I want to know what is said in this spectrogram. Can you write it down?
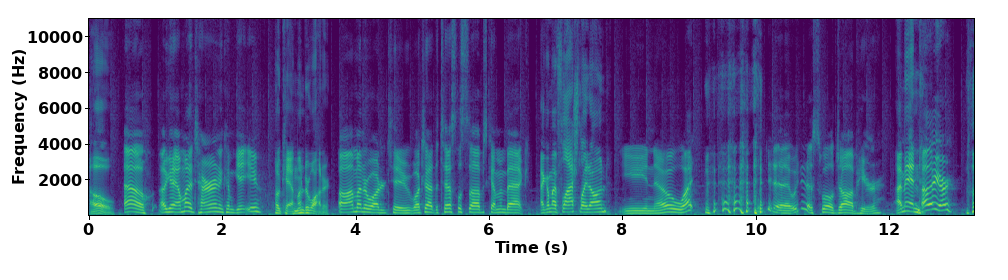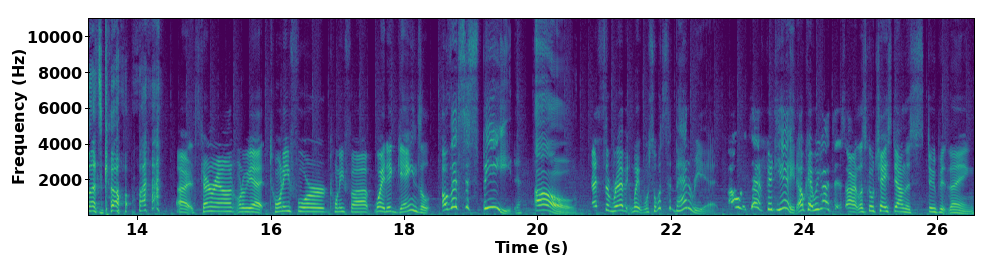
Oh. Oh, okay. I'm gonna turn and come get you. Okay, I'm underwater. Oh, I'm underwater too. Watch out, the Tesla sub's coming back. I got my flashlight on. You know what? we did a we did a swell job here. I'm in. Oh, there you are. Let's go. All right, let's turn around. What are we at? 24, 25. Wait, it gains a. Oh, that's the speed. oh. That's the rev. Wait, so what's the battery at? Oh, it's at 58. Okay, we got this. All right, let's go chase down this stupid thing.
